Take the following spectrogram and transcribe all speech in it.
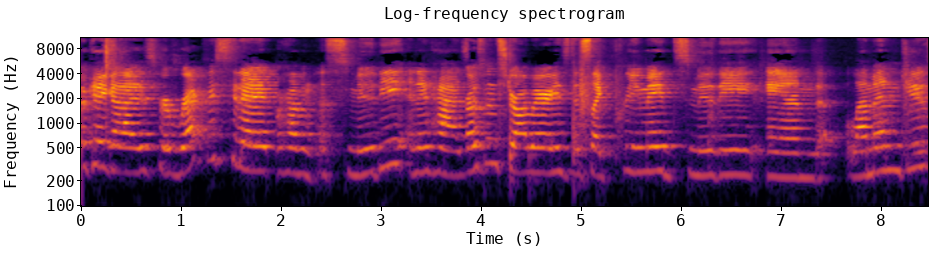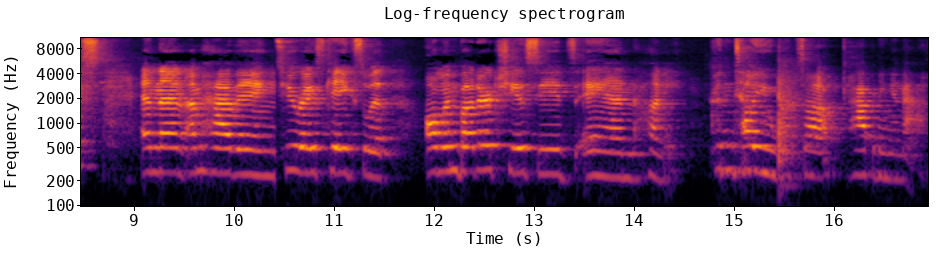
Okay guys, for breakfast today, we're having a smoothie and it has frozen strawberries, this like pre-made smoothie and lemon juice. And then I'm having two rice cakes with almond butter, chia seeds, and honey. Couldn't tell you what's uh, happening in that.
